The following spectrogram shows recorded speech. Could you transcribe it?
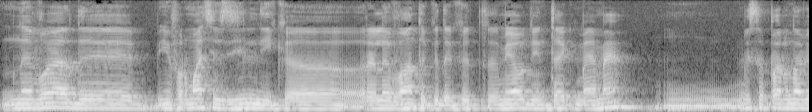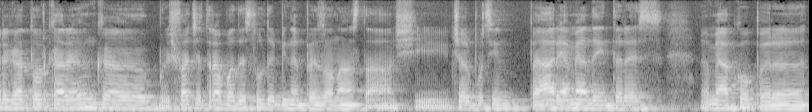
nevoia de informație zilnică relevantă cât de cât mi iau din tech meme, mi se pare un agregator care încă își face treaba destul de bine pe zona asta și cel puțin pe area mea de interes îmi acoperă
